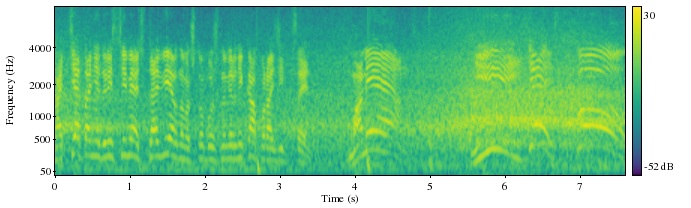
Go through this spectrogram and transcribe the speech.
Хотят они довести мяч до верного, чтобы уж наверняка поразить цель. Момент! И есть гол!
